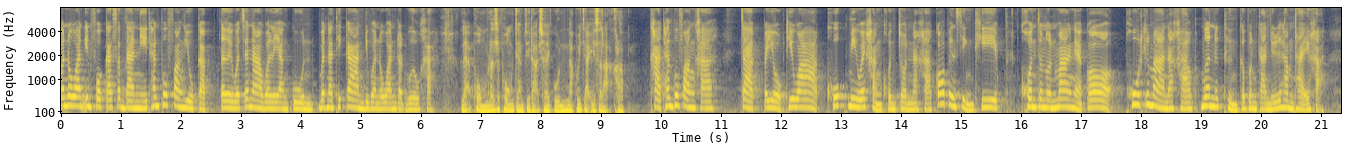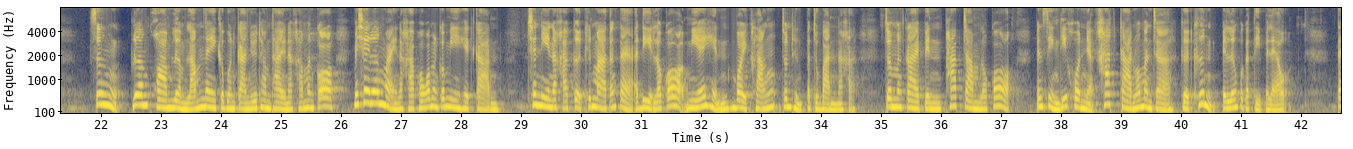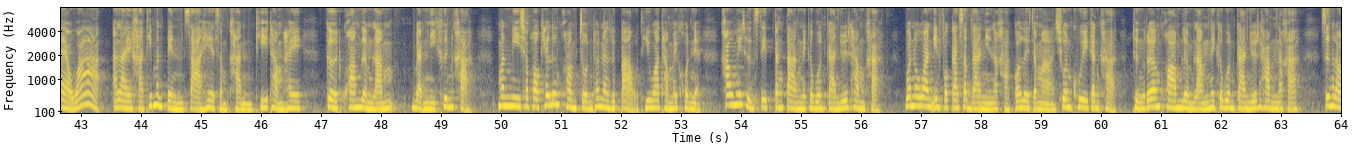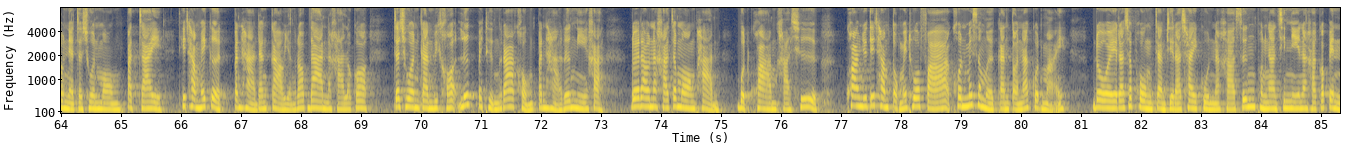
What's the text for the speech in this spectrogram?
วันวันอินโฟกัสสัปดาห์นี้ท่านผู้ฟังอยู่กับเตยวัจนาวรยังกูล บรรณาธิการดิวันวันดอทเวค่ะ และผมรัชพงษ์แจ่มจิระชัยกุล นักวิจัยอิสระครับ ค่ะท่านผู้ฟังคะจากประโยคที่ว่าคุกมีไว้ขังคนจนนะคะ ก็เป็นสิ่งที่คนจำนวนมากเนี่ยก็พูดขึ้นมานะคะ เมื่อนึกถึงกระบวนการยุติธรรมไทยค่ะ ซึ่งเรื่องความเหลื่อมล้ำในกระบวนการยุติธรรมไทยนะคะ มันก็ไม่ใช่เรื่องใหม่นะคะ เพราะว่ามันก็มีเหตุการณ์ เช่นนี้นะคะเกิดขึ้นมาตั้งแต่อดีตแล้วก็มีให้เห็นบ่อยครั้งจนถึงปัจจุบันนะคะ จนมันกลายเป็นภาพจำแล้วก็เป็นสิ่งที่คนเนี่ยคาดการณ์ว่ามันจะเกิดขึ้นเป็นเรื่องปกติไปแล้ว แต่ว่าอะไรคะที่มันเป็นสาเหตุสำคัญที่ทำให้เกิดความเหลื่อมล้ำแบบนี้ขึ้นค่ะ มันมีเฉพาะแค่เรื่องความจนเท่านั้นหรือเปล่าที่ว่าทำให้คนเนี่ยเข้าไม่ถึงสิทธิ์ต่างๆ ในกระบวนการยุติธรรมค่ะ วันวันอินโฟกัสสัปดาห์นี้นะคะ ก็เลยจะมาชวนคุยกันค่ะ ถึงเรื่องความเหลื่อมล้ำในกระบวนการยุติธรรมนะคะ ซึ่งเราเนี่ยจะชวนมองปัจจัยที่ทำให้เกิดปัญหาดังกล่าวอย่างรอบด้านนะคะ แล้วก็จะชวนการวิเคราะห์ลึกไปถึงรากของปัญหาเรื่องนี้ค่ะ โดยเรานะคะจะมองผ่านบทความค่ะชื่อ ความยุติธรรมตกไม่ทั่วฟ้า คนไม่เสมอกันต่อหน้ากฎหมาย โดยรัชพงษ์แจ่มจิรชัยกุลนะคะ ซึ่งผลงานชิ้นนี้นะคะก็เป็น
